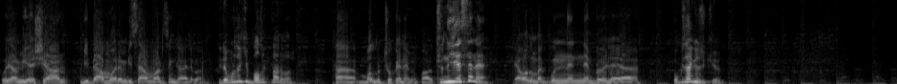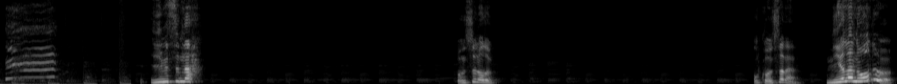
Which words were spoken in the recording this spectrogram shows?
Hocam yaşayan bir ben varım bir sen varsın galiba. Bir de buradaki balıklar var. Ha balık çok önemli pardon. Şunu yesene. Ya oğlum bak bu ne ne böyle ya. Çok güzel gözüküyor. İyi misin lan? Konuşsana oğlum. Oğlum konuşsana. Niye lan ne oldu?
